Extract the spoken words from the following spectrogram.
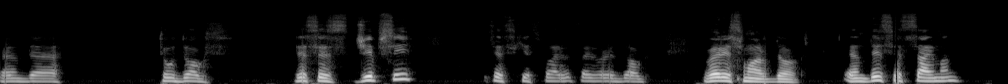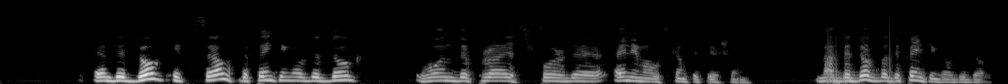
and uh, two dogs. This is Gypsy. This is his favorite dog. Very smart dog. And this is Simon. And the dog itself, the painting of the dog, won the prize for the animals competition. Not the dog, but the painting of the dogs.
